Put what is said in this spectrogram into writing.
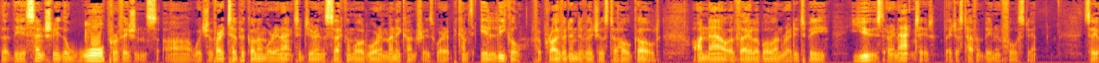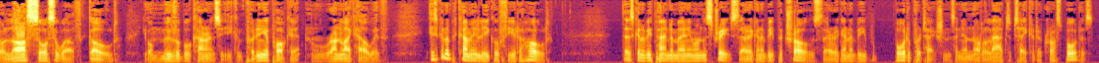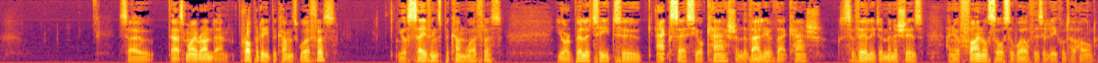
that the essentially the war provisions, uh, which are very typical and were enacted during the Second World War in many countries, where it becomes illegal for private individuals to hold gold, are now available and ready to be used. They're enacted. They just haven't been enforced yet. So your last source of wealth, gold, your movable currency you can put in your pocket and run like hell with, is going to become illegal for you to hold. There's going to be pandemonium on the streets. There are going to be patrols. There are going to be border protections, and you're not allowed to take it across borders. So that's my rundown. Property becomes worthless. Your savings become worthless. your ability to access your cash and the value of that cash severely diminishes, and your final source of wealth is illegal to hold.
